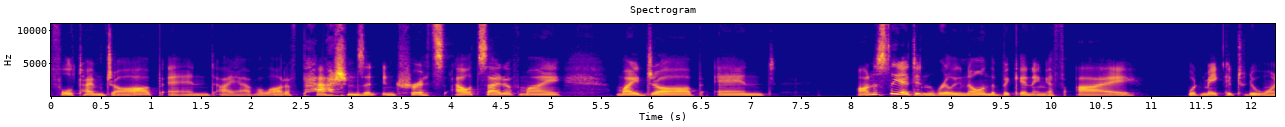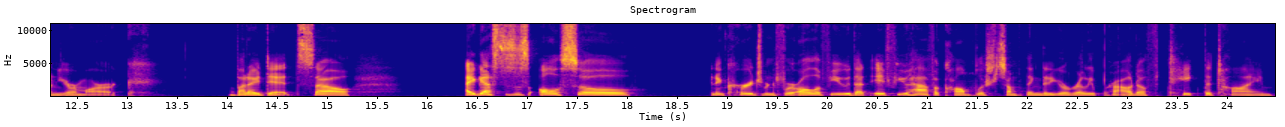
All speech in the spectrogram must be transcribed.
full time job and I have a lot of passions and interests outside of my my job and honestly, I didn't really know in the beginning if I would make it to the one year mark, but I did. So I guess this is also an encouragement for all of you that if you have accomplished something that you're really proud of, take the time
